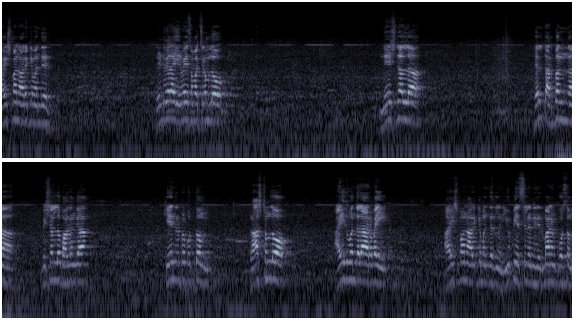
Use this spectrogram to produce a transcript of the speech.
ఆయుష్మాన్ ఆరోగ్య మందిర్ రెండు వేల ఇరవై సంవత్సరంలో నేషనల్ హెల్త్ అర్బన్ మిషన్లో భాగంగా కేంద్ర ప్రభుత్వం రాష్ట్రంలో ఐదు వందల అరవై ఆయుష్మాన్ ఆరోగ్య మందిర్లను యూపీఎస్సీలను నిర్మాణం కోసం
